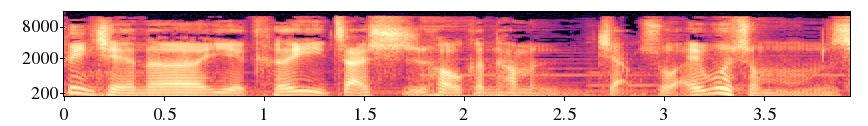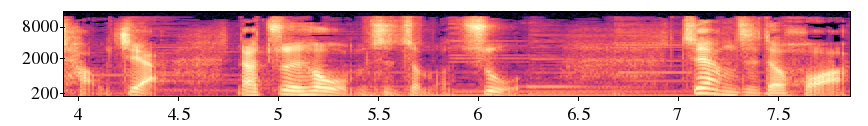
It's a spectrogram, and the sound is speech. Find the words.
并且呢，也可以在事后跟他们讲说，诶，为什么我们吵架？那最后我们是怎么做？这样子的话，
